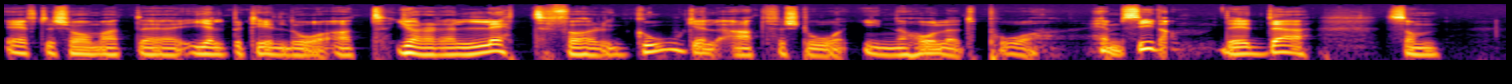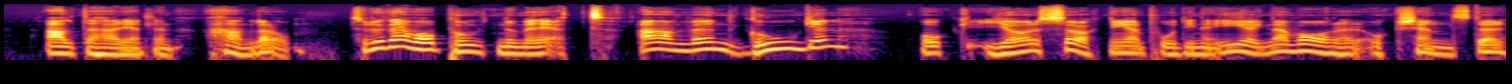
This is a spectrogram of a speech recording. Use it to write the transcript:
eftersom att eh, det eh, hjälper till då att göra det lätt för Google att förstå innehållet på hemsidan. Det är det som allt det här egentligen handlar om. Så det där var punkt nummer ett. Använd Google och gör sökningar på dina egna varor och tjänster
